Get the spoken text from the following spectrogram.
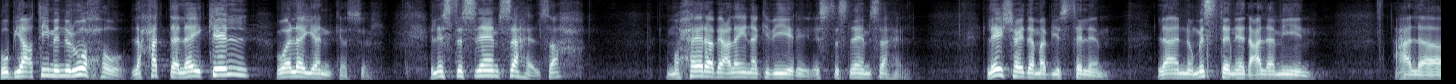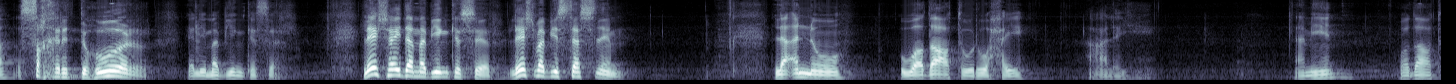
وبيعطيه من روحه لحتى لا يكل ولا ينكسر. الاستسلام سهل صح؟ المحاربة علينا كبيرة الاستسلام سهل. ليش هيدا ما بيستلم؟ لأنه مستند على مين؟ على الصخر الدهور يلي ما بينكسر. ليش هيدا ما بينكسر؟ ليش ما بيستسلم؟ لأنه وضعت روحي عليه. آمين؟ وضعت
